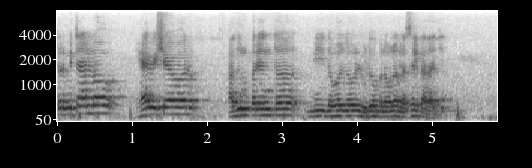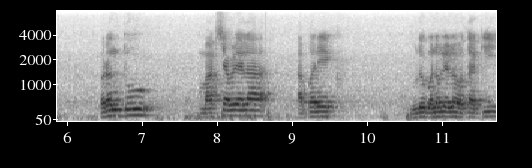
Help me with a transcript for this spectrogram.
तर मित्रांनो ह्या विषयावर अजूनपर्यंत मी जवळजवळ व्हिडिओ बनवला नसेल कदाचित. परंतु मागच्या वेळेला आपण एक व्हिडिओ बनवलेला होता की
